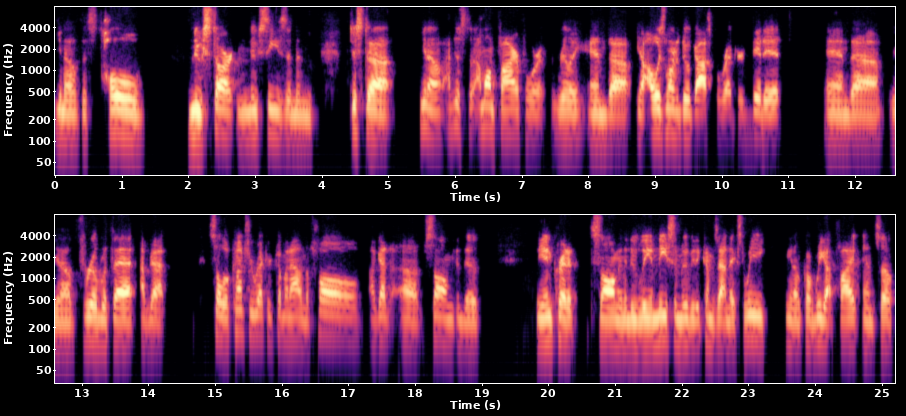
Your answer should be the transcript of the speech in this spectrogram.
you know this whole new start and new season and just uh you know i'm just i'm on fire for it really. And uh you know i always wanted to do a gospel record did it. And uh you know thrilled with that. I've got solo country record coming out in the fall. I got a song in the the end credit song in the new liam neeson movie that comes out next week you know called we got fight. And so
